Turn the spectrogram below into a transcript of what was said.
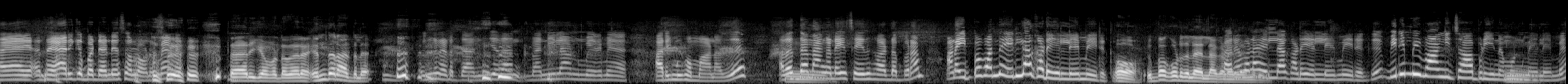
தயார் தயாரிக்கப்பட்டே சொல்லணுமே. தயாரிக்கப்பட்டது எந்த நாட்டில்? எங்க நடத்த அங்கே தான் வண்டிலாம் உண்மையிலுமே அறிமுகமானது. அதைத்தான் நாங்கள் செய்து காட்ட போகிறோம் ஆனால் இப்போ வந்து எல்லா கடையிலையுமே இருக்கு. ஓ இப்போ கூடுதலாக எல்லா பரவலாக எல்லா கடையிலையுமே இருக்கு. விரும்பி வாங்கி சாப்பிடணும் உண்மையிலேயுமே.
